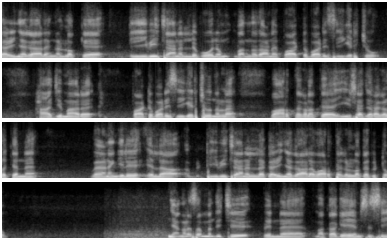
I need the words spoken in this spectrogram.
കഴിഞ്ഞ കാലങ്ങളിലൊക്കെ ടി വി ചാനലിൽ പോലും വന്നതാണ് പാട്ടുപാടി സ്വീകരിച്ചു. ഹാജിമാരെ പാട്ടുപാടി സ്വീകരിച്ചു എന്നുള്ള വാർത്തകളൊക്കെ ഈ ഷജറകൾക്ക് തന്നെ വേണമെങ്കിൽ എല്ലാ ടി വി ചാനലിലെ കഴിഞ്ഞ കാല വാർത്തകളിലൊക്കെ കിട്ടും. ഞങ്ങളെ സംബന്ധിച്ച് പിന്നെ Mecca K M C C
